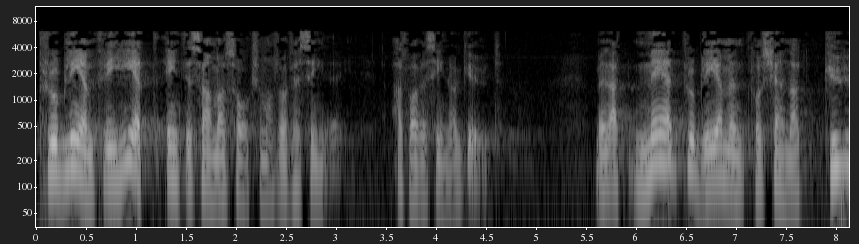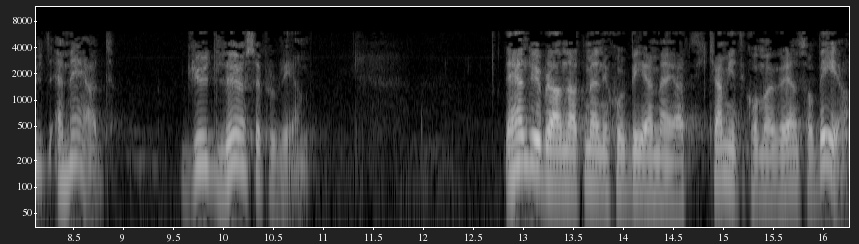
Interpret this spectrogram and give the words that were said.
problemfrihet är inte samma sak som att vara välsignad, att vara välsignad av Gud. Men att med problemen få känna att Gud är med Gud löser problem. Det händer ju ibland att människor ber mig att kan vi inte komma överens och be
